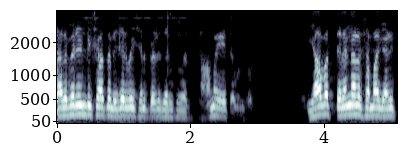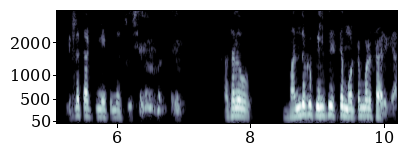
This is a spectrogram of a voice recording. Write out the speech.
నలభై రెండు శాతం రిజర్వేషన్ పేరు జరుగుతున్న డ్రామా అయితే ఉందో యావత్ తెలంగాణ సమాజాన్ని ఇట్లా తట్టి లేపిందని చూసింది. అసలు బంద్కు పిలిపిస్తే మొట్టమొదటిసారిగా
